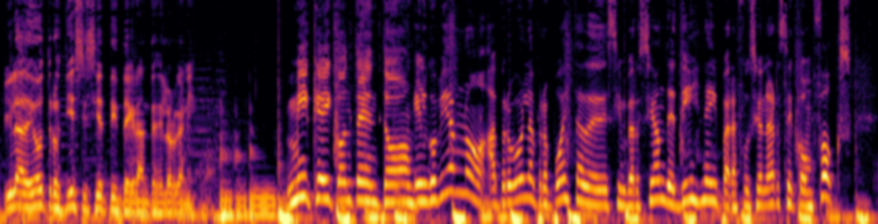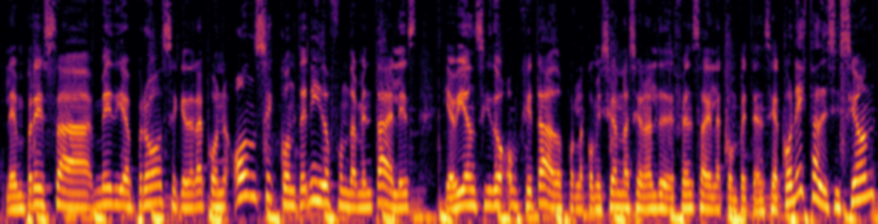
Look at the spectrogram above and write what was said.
y la de otros 17 integrantes del organismo. Mickey contento. El gobierno aprobó la propuesta de desinversión de Disney para fusionarse con Fox. La empresa Media Pro se quedará con 11 contenidos fundamentales que habían sido objetados por la Comisión Nacional de Defensa de la Competencia. Con esta decisión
